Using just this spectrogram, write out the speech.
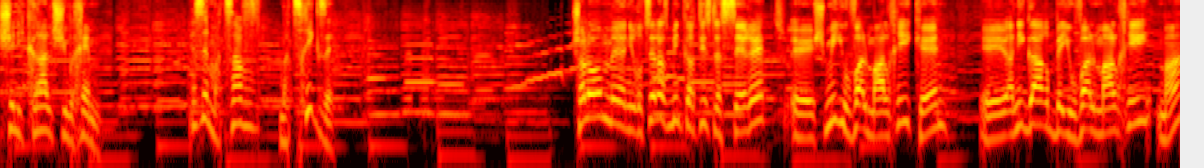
שנקרא על שמכם. איזה מצב מצחיק זה. שלום, אני רוצה להזמין כרטיס לסרט. אה, שמי יובל מלכי, כן. אה, אני גר ביובל מלכי. מה?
